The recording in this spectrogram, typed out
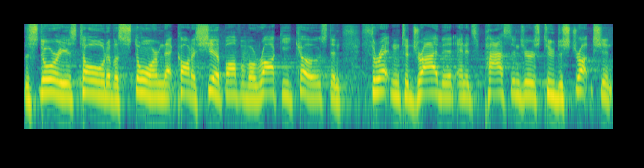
The story is told of a storm that caught a ship off of a rocky coast and threatened to drive it and its passengers to destruction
